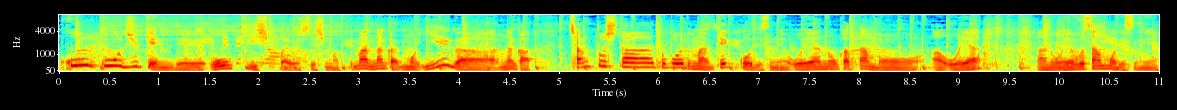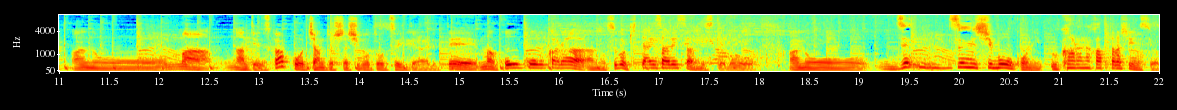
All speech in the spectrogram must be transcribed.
高校受験で大きい失敗をしてしまってまあなんかもう家がなんかちゃんとしたところでまあ結構ですね親の方もあ親あの親御さんもですねあのー、まあなんていうんですかこうちゃんとした仕事をついてられてまあ高校からあのすごい期待されてたんですけどあのー、全然志望校に受からなかったらしいんですよ。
